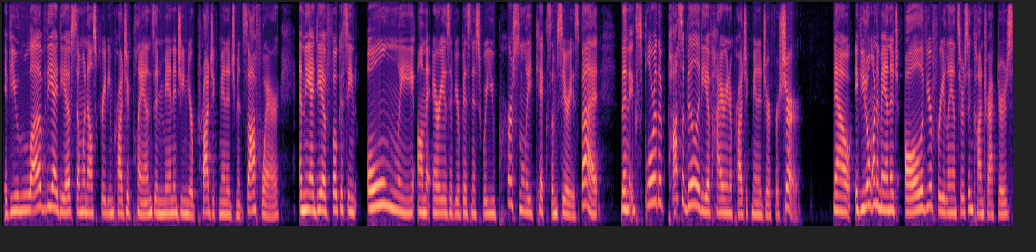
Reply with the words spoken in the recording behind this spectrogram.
If you love the idea of someone else creating project plans and managing your project management software, and the idea of focusing only on the areas of your business where you personally kick some serious butt, then explore the possibility of hiring a project manager for sure. Now, if you don't want to manage all of your freelancers and contractors,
